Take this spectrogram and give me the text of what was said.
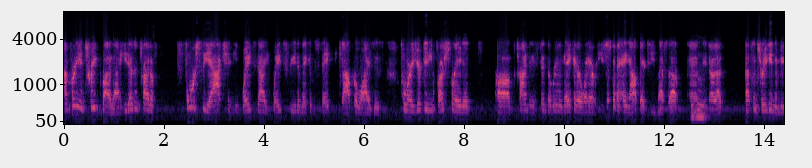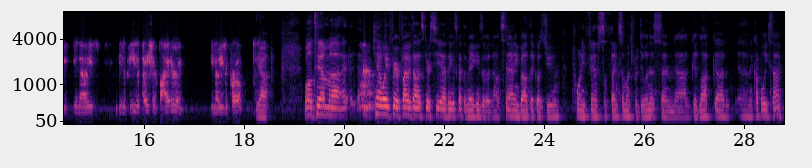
I'm pretty intrigued by that. He doesn't try to force the action. He waits out. He waits for you to make a mistake. He capitalizes to where you're getting frustrated, uh, trying to defend the rear naked or whatever. He's just going to hang out there till you mess up. And mm-hmm. you know that that's intriguing to me. You know, he's he's a, he's a patient fighter, and you know he's a pro. Yeah. Well, Tim, uh, I can't wait for your fight with Alex Garcia. I think it's got the makings of an outstanding bout that goes June 25th. So thanks so much for doing this, and uh, good luck uh, in a couple weeks' time.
